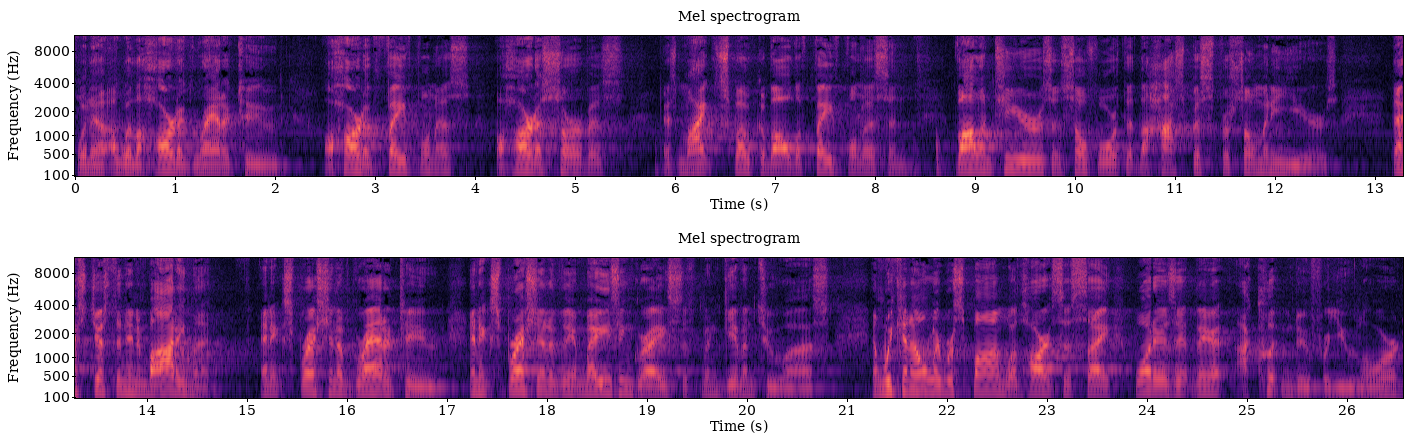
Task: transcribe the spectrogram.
with a, with a heart of gratitude, a heart of faithfulness, a heart of service. As Mike spoke of all the faithfulness and volunteers and so forth at the hospice for so many years. That's just an embodiment, an expression of gratitude, an expression of the amazing grace that's been given to us. And we can only respond with hearts that say, What is it that I couldn't do for you, Lord?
